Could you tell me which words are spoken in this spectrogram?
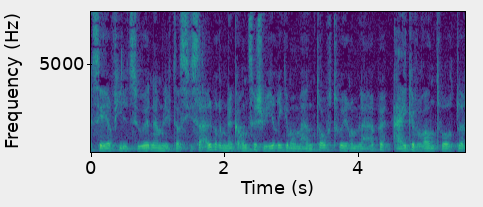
sehr viel zu, nämlich dass sie selber in einem ganz schwierigen Moment oft von ihrem Leben eigenverantwortlich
